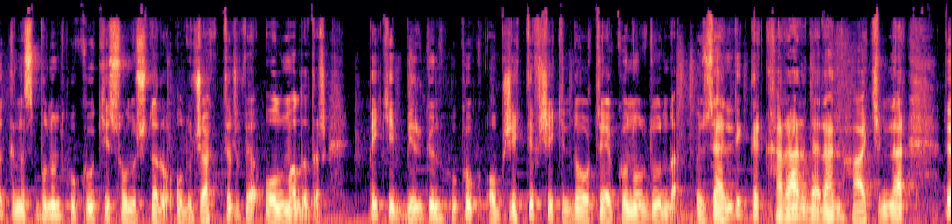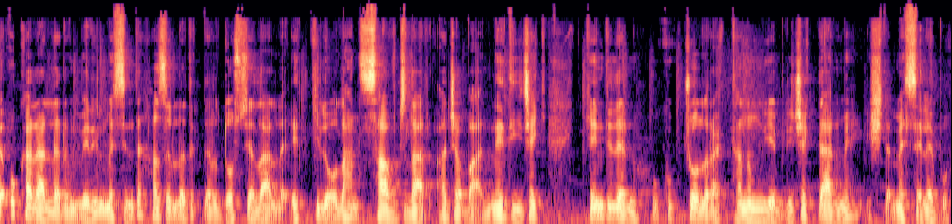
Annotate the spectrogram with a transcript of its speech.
Bakınız bunun hukuki sonuçları olacaktır ve olmalıdır. Peki bir gün hukuk objektif şekilde ortaya konulduğunda özellikle karar veren hakimler ve o kararların verilmesinde hazırladıkları dosyalarla etkili olan savcılar acaba ne diyecek? Kendilerini hukukçu olarak tanımlayabilecekler mi? İşte mesele bu.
